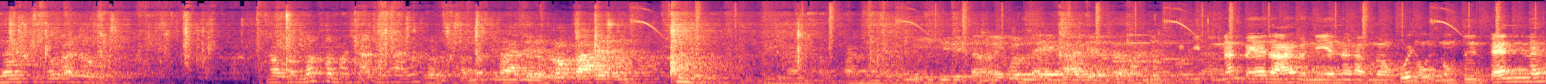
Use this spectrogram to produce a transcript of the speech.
โอเคนะเรากำลังเรากำลังธรรมชาตินะคะธรรมดาเดี๋ยวเราตายนะมีที่ทำให้คนแรงตายเดี๋ยวเราที่ตรงนั้นไปได้วันนี้นะครับน้องน้องน้องตื่นเต้นนะ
